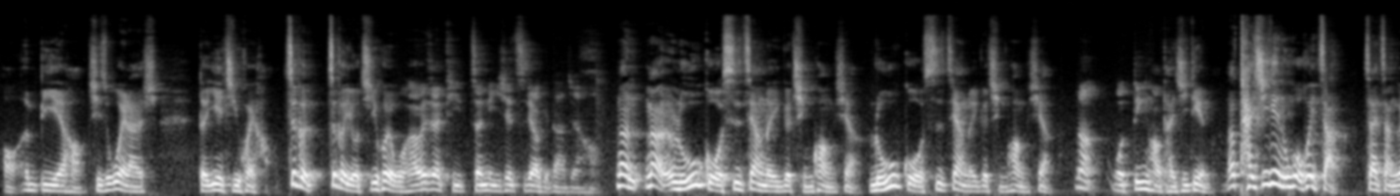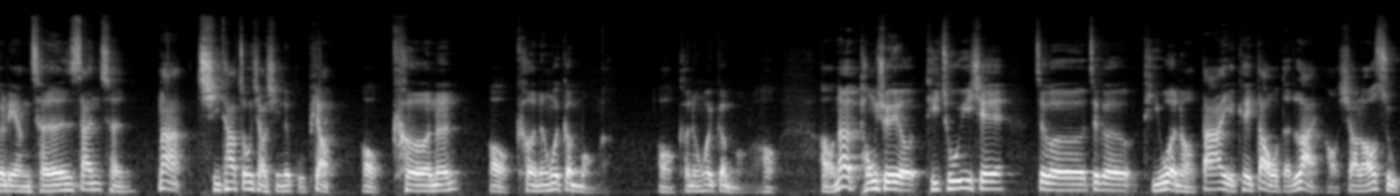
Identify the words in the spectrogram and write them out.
哦，NB 也好，其实未来的业绩会好。这个这个有机会，我还会再提整理一些资料给大家哈。那那如果是这样的一个情况下，如果是这样的一个情况下，那我盯好台积电那台积电如果会涨，再涨个两成三成，那其他中小型的股票哦，可能哦可能会更猛了，哦可能会更猛了哈。好，那同学有提出一些这个这个提问哦，大家也可以到我的 line 哦，小老鼠。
